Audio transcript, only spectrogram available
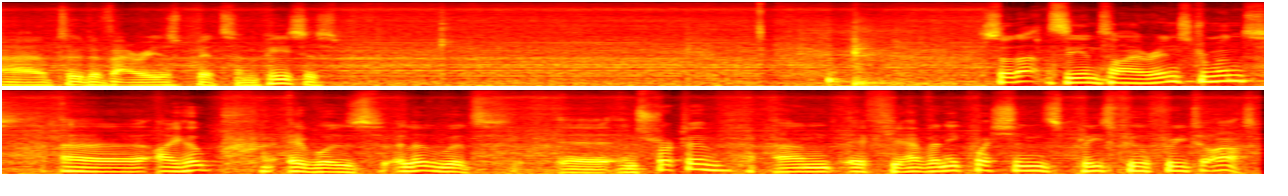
uh, to the various bits and pieces. So that's the entire instrument. Uh, I hope it was a little bit uh, instructive and if you have any questions please feel free to ask.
